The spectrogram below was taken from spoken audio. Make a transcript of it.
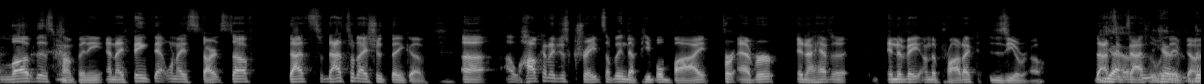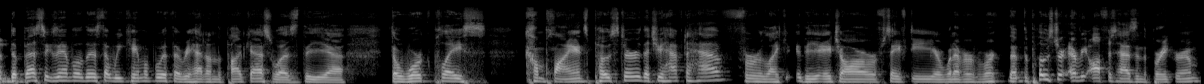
love this company, and I think that when I start stuff, that's that's what I should think of. Uh, how can I just create something that people buy forever, and I have to innovate on the product zero? That's Yeah, exactly what yeah, they've the- done. The, best example of this that we came up with that we had on the podcast was the uh, the workplace compliance poster that you have to have for like the HR safety or whatever work. The, the poster every office has in the break room.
